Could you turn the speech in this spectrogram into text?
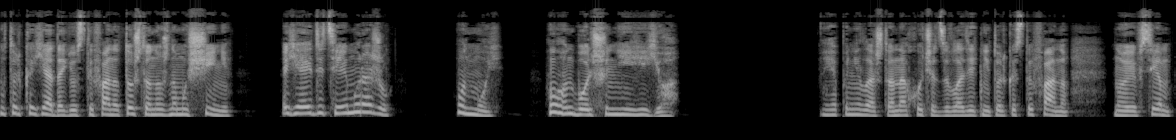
но только я даю Стефану то, что нужно мужчине. Я и детей ему рожу. Он мой». Он больше не ее. Я поняла, что она хочет завладеть не только Стефану, но и всем,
